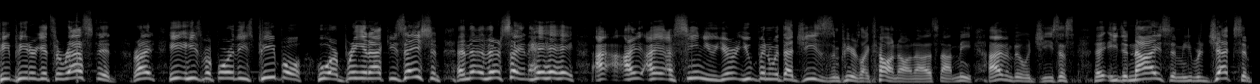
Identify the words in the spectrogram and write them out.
Peter gets arrested, right? He, he's before these people who are bringing accusation, and they're saying, hey, hey, hey, I, I, I've seen you. You're, you've been with that Jesus. And Peter's like, no, no, no, that's not me. I haven't been with Jesus. He denies him. He rejects him.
